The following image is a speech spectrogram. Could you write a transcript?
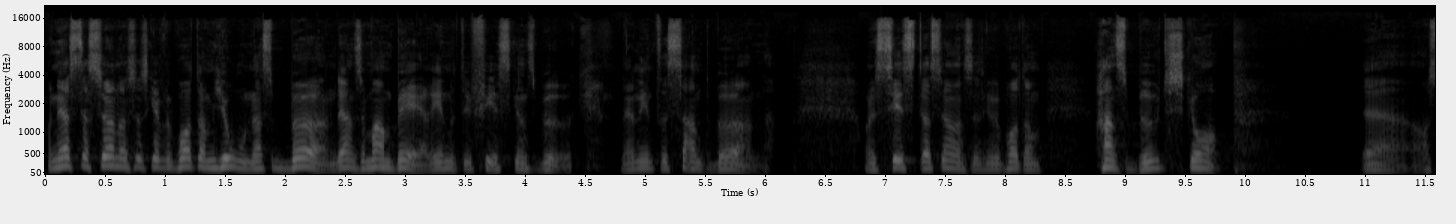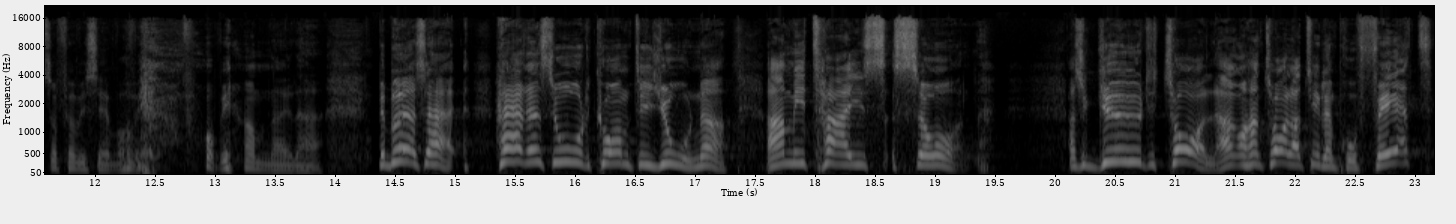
Och nästa söndag så ska vi prata om Jonas bön, den som han ber inuti fiskens buk. Det är en intressant bön. Och den sista söndagen så ska vi prata om hans budskap. Uh, och så får vi se var vi, var vi hamnar i det här. Det börjar så här. Herrens ord kom till Jona, Amitais son. Alltså Gud talar och han talar till en profet.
